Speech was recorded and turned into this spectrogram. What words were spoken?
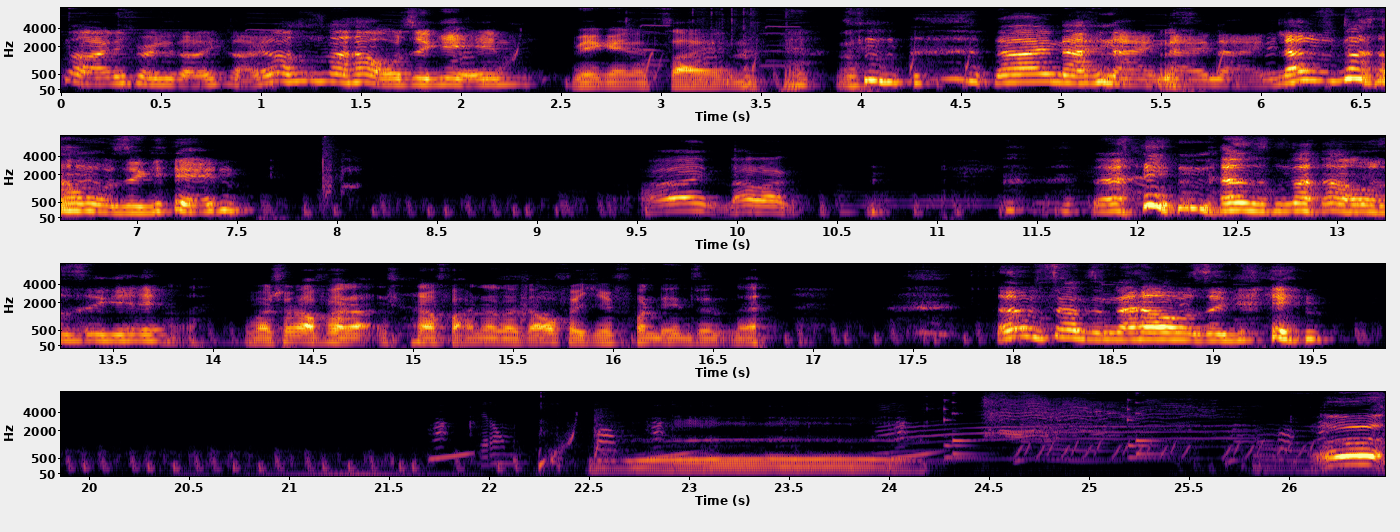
Nein, ich möchte da nicht rein. Lass uns nach Hause gehen. Wir gehen jetzt sein. Nein, nein, nein, nein, nein. Lass uns nach Hause gehen. Nein, aber Nein, lass uns nach Hause gehen. Weil schon auf der, auf der anderen Seite auch welche von denen sind, ne? Lass uns also nach Hause gehen. Äh, Äh.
